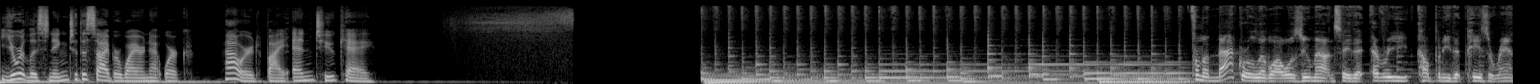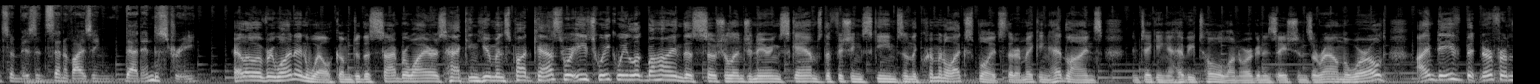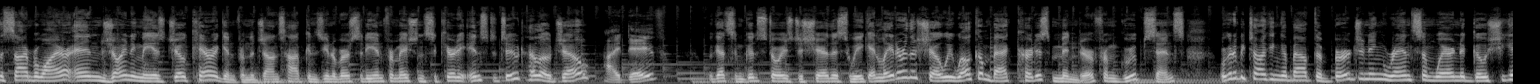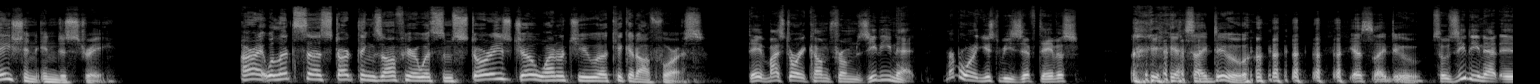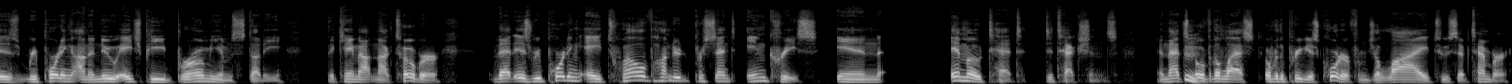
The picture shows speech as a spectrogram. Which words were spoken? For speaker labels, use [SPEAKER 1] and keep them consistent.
[SPEAKER 1] You're listening to the Cyberwire Network, powered by N2K.
[SPEAKER 2] From a macro level, I will zoom out and say that every company that pays a ransom is incentivizing that industry.
[SPEAKER 3] Hello, everyone, and welcome to the CyberWire's Hacking Humans podcast, where each week we look behind the social engineering scams, the phishing schemes, and the criminal exploits that are making headlines and taking a heavy toll on organizations around the world. I'm Dave Bittner from the CyberWire, and joining me is Joe Carrigan from the Johns Hopkins University Information Security Institute. Hello, Joe.
[SPEAKER 4] Hi, Dave.
[SPEAKER 3] We got some good stories to share this week, and later in the show, we welcome back Kurtis Minder from GroupSense. We're going to be talking about the burgeoning ransomware negotiation industry. All right, well, let's uh, start things off here with some stories. Joe, why don't you uh, kick it off for us?
[SPEAKER 4] Dave, my story comes from ZDNet. Remember when it used to be Ziff Davis?
[SPEAKER 3] yes, I do. yes, I do.
[SPEAKER 4] So, ZDNet is reporting on a new HP Bromium study that came out in October that is reporting a 1200% increase in Emotet detections. And that's hmm. over the last over the previous quarter from July to September.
